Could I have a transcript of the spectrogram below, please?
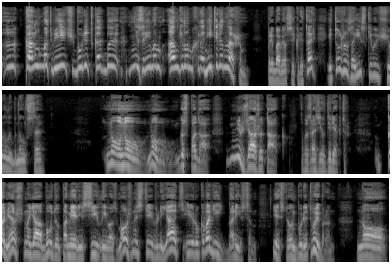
«Э, — Карл Матвеевич будет как бы незримым ангелом-хранителем нашим, — прибавил секретарь и тоже заискивающе улыбнулся. «Ну, — Ну-ну, ну, господа, нельзя же так, — возразил директор. — Конечно, я буду по мере сил и возможностей влиять и руководить Борисом, если он будет выбран, но...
